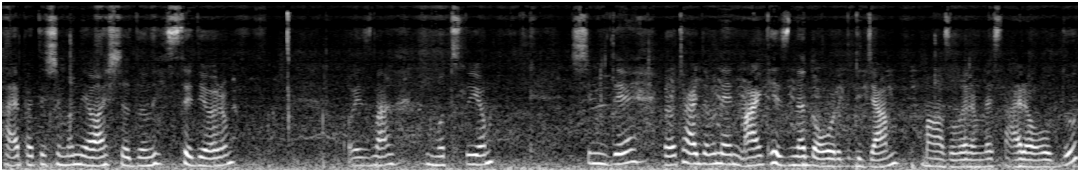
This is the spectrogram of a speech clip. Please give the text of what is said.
Kalp ateşimin yavaşladığını hissediyorum. O yüzden mutluyum. Şimdi Rotterdam'ın en merkezine doğru gideceğim. Mağazaların vesaire olduğu.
